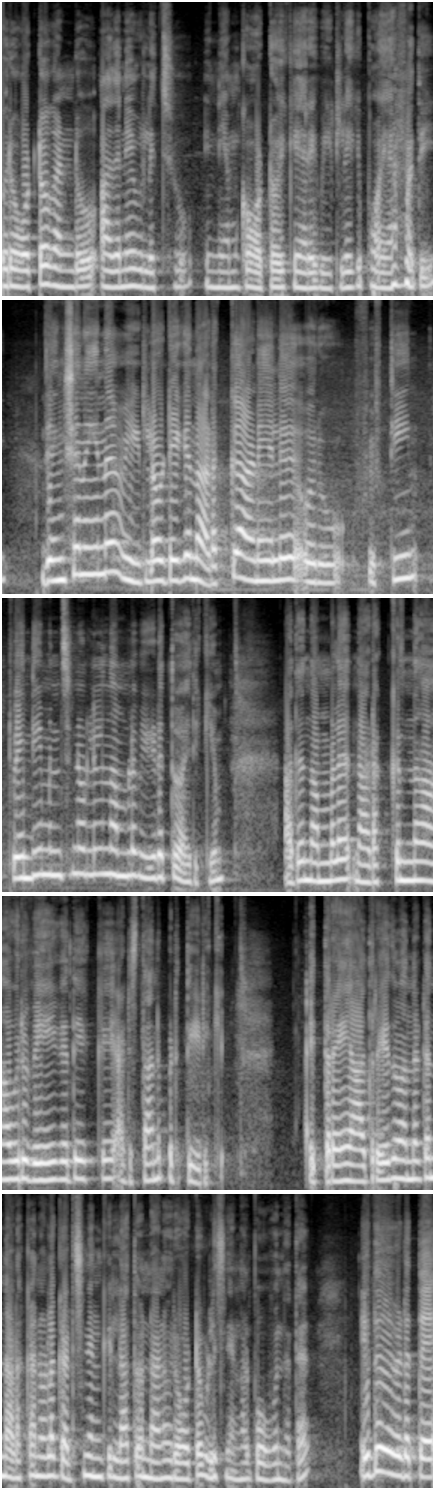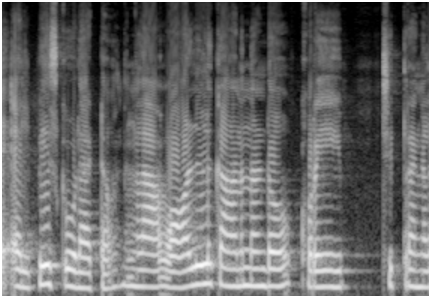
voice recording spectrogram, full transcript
ഒരു ഓട്ടോ കണ്ടു അതിനെ വിളിച്ചു. ഇനി നമുക്ക് ഓട്ടോയിൽ കയറി വീട്ടിലേക്ക് പോയാൽ മതി. ജംഗ്ഷനിൽ നിന്ന് വീട്ടിലോട്ടേക്ക് നടക്കുകയാണെങ്കിൽ ഒരു ഫിഫ്റ്റീൻ ട്വന്റി മിനിറ്റ്സിനുള്ളിൽ നമ്മൾ വീടെത്തുമായിരിക്കും. അത് നമ്മൾ നടക്കുന്ന ആ ഒരു വേഗതയൊക്കെ അടിസ്ഥാനപ്പെടുത്തിയിരിക്കും. ഇത്രയും യാത്ര ചെയ്ത് വന്നിട്ട് നടക്കാനുള്ള ഗഡ്സ് ഞങ്ങൾക്ക് ഇല്ലാത്തതുകൊണ്ടാണ് ഒരു ഓട്ടോ വിളിച്ച് ഞങ്ങൾ പോകുന്നത്. ഇത് ഇവിടുത്തെ എൽ പി സ്കൂളാട്ടോ. നിങ്ങൾ ആ വാളിൽ കാണുന്നുണ്ടോ കുറേ ചിത്രങ്ങൾ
